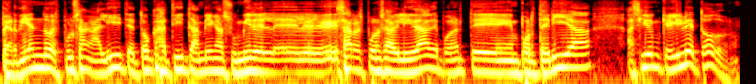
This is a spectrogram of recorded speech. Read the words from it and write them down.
perdiendo, expulsan a Ali, te toca a ti también asumir esa responsabilidad de ponerte en portería, ha sido increíble todo, ¿no?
